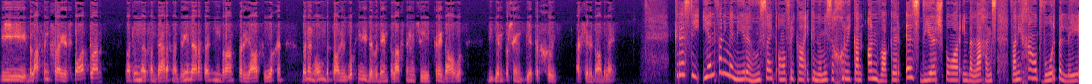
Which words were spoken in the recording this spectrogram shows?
die belastingvrye spaarplan wat hulle nou van 30 na 33000 rand per jaar verhoog het binne hom betaal jy ook nie die dividendbelasting en so jy kry daar ook die 1% beter groei as jy dit daar belê. Christie, een van die maniere hoe Suid-Afrika ekonomiese groei kan aanwakker is deur spaar en beleggings, want die geld word belê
